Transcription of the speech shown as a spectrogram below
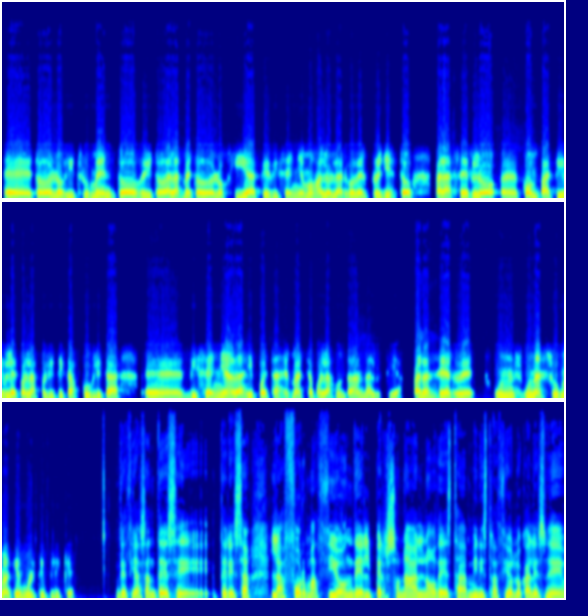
eh, todos los instrumentos y todas las metodologías que diseñemos a lo largo del proyecto para hacerlo eh, compatible con las políticas públicas eh, diseñadas y puestas en marcha por la Junta de Andalucía, para mm. hacer una suma que multiplique. Decías antes, eh, Teresa, la formación del personal ¿no? de esta administración local es eh,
